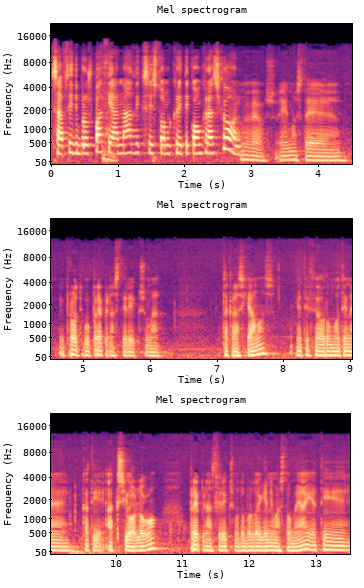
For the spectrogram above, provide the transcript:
σε αυτή την προσπάθεια ανάδειξης των κριτικών κρασιών; Βεβαίως. Είμαστε οι πρώτοι που πρέπει να στηρίξουμε τα κρασιά μας, γιατί θεωρούμε ότι είναι κάτι αξιόλογο πρέπει να στηρίξουμε τον πρωτογενή μας τομέα γιατί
